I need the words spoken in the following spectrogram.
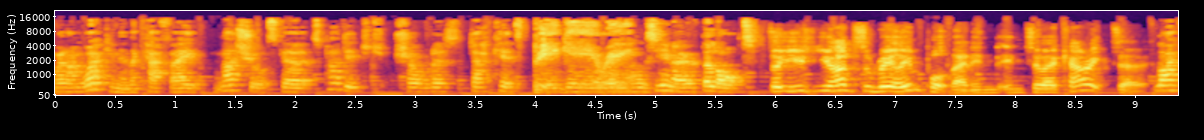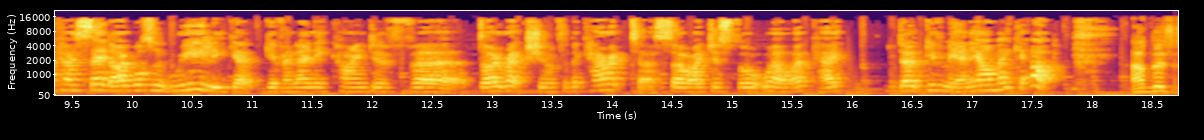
when I'm working in the cafe, nice short skirts, padded shoulders, jackets, big earrings, you know, the lot. So you you had some real input then in, into her character. Like I said, I wasn't really get given any kind of uh, direction for the character, so I just thought, well, okay, you don't give me any, I'll make it up. And there's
